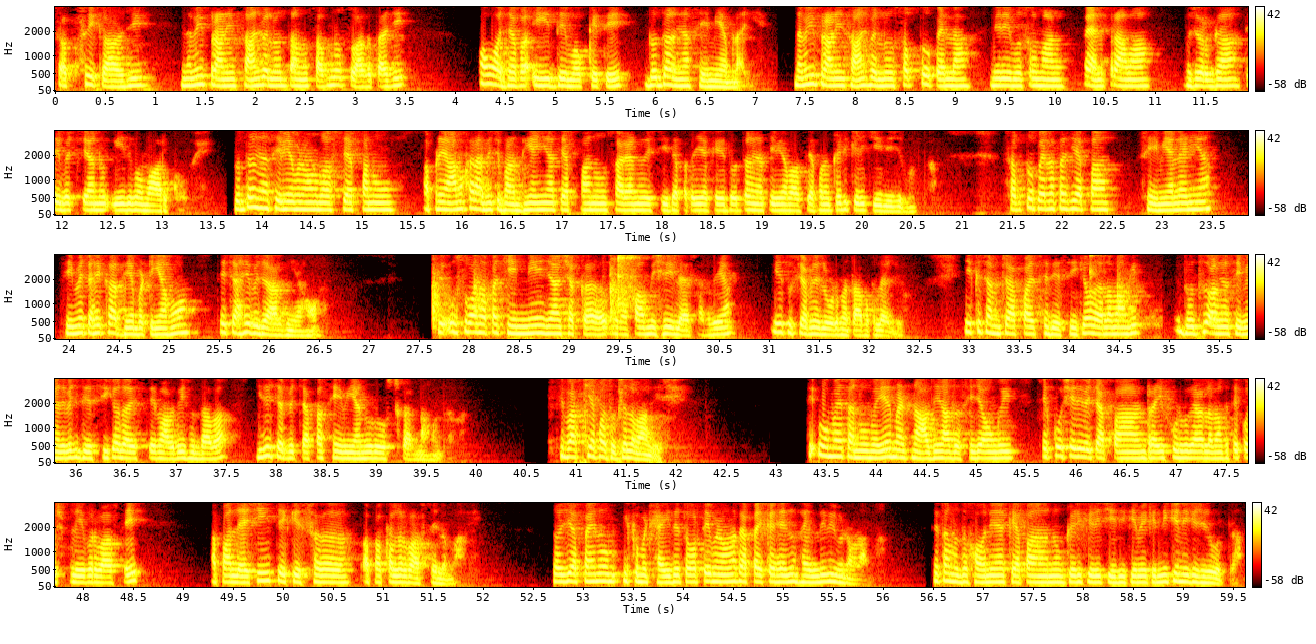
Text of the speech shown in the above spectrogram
ਸਤਿ ਸ੍ਰੀ ਅਕਾਲ ਜੀ। ਨਵੀਂ ਪੁਰਾਣੀ ਸਾਂਝ ਵੱਲੋਂ ਤੁਹਾਨੂੰ ਸਭ ਨੂੰ ਸਵਾਗਤ ਹੈ ਜੀ। ਆਓ ਅੱਜ ਆਪਾਂ ਈਦ ਦੇ ਮੌਕੇ ਤੇ ਦੁੱਧ ਵਾਲੀਆਂ ਸੇਮੀਆਂ ਬਣਾਈਏ। ਨਵੀਂ ਪੁਰਾਣੀ ਸਾਂਝ ਵੱਲੋਂ ਸਭ ਤੋਂ ਪਹਿਲਾਂ ਮੇਰੇ ਮੁਸਲਮਾਨ ਭੈਣ ਭਰਾਵਾਂ, ਬਜ਼ੁਰਗਾਂ ਤੇ ਬੱਚਿਆਂ ਨੂੰ ਈਦ ਮੁਬਾਰਕ ਹੋਵੇ। ਦੁੱਧ ਵਾਲੀਆਂ ਸੇਮੀਆਂ ਬਣਾਉਣ ਵਾਸਤੇ ਆਪਾਂ ਨੂੰ ਆਪਣੇ ਆਮ ਘਰਾਂ ਵਿੱਚ ਬਣਦੀਆਂ ਹੀ ਆ ਤੇ ਆਪਾਂ ਨੂੰ ਸਾਰਿਆਂ ਨੂੰ ਇਸ ਚੀਜ਼ ਦਾ ਪਤਾ ਹੀ ਆ ਕਿ ਦੁੱਧ ਵਾਲੀਆਂ ਸੇਮੀਆਂ ਵਾਸਤੇ ਆਪਾਂ ਨੂੰ ਕਿਹੜੀ ਕਿਹੜੀ ਚੀਜ਼ ਦੀ ਜ਼ਰੂਰਤ ਆ। ਸਭ ਤੋਂ ਪਹਿਲਾਂ ਤਾਂ ਜੀ ਆਪਾਂ ਸੇਮੀਆਂ ਲੈਣੀਆਂ। ਸੇਮੀਆਂ ਚਾਹੇ ਘਰ ਦੀਆਂ ਬੱਟੀਆਂ ਹੋਣ ਤੇ ਚਾਹੇ ਬਾਜ਼ਾਰ ਦੀਆਂ ਹੋਣ। ਤੇ ਉਸ ਤੋਂ ਬਾਅਦ ਆਪਾਂ ਚੀਨੀ ਜਾਂ ਸ਼ੱਕਰ ਆਪਾਂ ਮਿਸ਼ਰੀ ਲੈ ਸਕਦੇ ਆ ਇਹ ਤੁਸੀਂ ਆਪਣੇ ਲੋੜ ਮੁਤਾਬਕ ਲੈ ਲਿਓ। ਇੱਕ ਚਮਚਾ ਆਪਾਂ ਇੱਥੇ ਦੇਸੀ ਘਿਓ ਦਾ ਲਵਾਂਗੇ। ਦੁੱਧ ਵਾਲੀਆਂ ਸੇਵੀਆਂ ਦੇ ਵਿੱਚ ਦੇਸੀ ਘਿਓ ਦਾ ਇਸਤੇਮਾਲ ਵੀ ਹੁੰਦਾ ਵਾ, ਜਿਹਦੇ ਚ ਵਿੱਚ ਆਪਾਂ ਸੇਵੀਆਂ ਨੂੰ ਰੋਸਟ ਕਰਨਾ ਹੁੰਦਾ ਵਾ। ਤੇ ਬਾਕੀ ਆਪਾਂ ਦੁੱਧ ਲਵਾਂਗੇ ਜੀ। ਤੇ ਉਹ ਮੈਂ ਤੁਹਾਨੂੰ ਮੇਜਰਮੈਂਟ ਨਾਲ ਦੀ ਨਾਲ ਦੱਸੀ ਜਾਊਂਗੀ। ਤੇ ਕੁਛ ਇਹਦੇ ਵਿੱਚ ਆਪਾਂ ਡਰਾਈ ਫਰੂਟ ਵਗੈਰਾ ਲਵਾਂਗੇ ਤੇ ਕੁਝ ਫਲੇਵਰ ਵਾਸਤੇ ਆਪਾਂ ਲੈਚੀ ਤੇ ਕੇਸਰ ਆਪਾਂ ਕਲਰ ਵਾਸਤੇ ਲਵਾਂਗੇ। ਲੋ ਜੀ, ਆਪਾਂ ਇਹਨੂੰ ਇੱਕ ਮਠਿਆਈ ਦੇ ਤੌਰ ਤੇ ਬਣਾਉਣਾ ਤੇ ਆਪਾਂ ਇੱਕ ਇਹਨੂੰ ਹੈਲਦੀ ਵੀ ਬਣਾਉਣਾ ਵਾ। ਤੇ ਤੁਹਾਨੂੰ ਦਿਖਾਉਂਦੇ ਆ ਕਿ ਆਪਾਂ ਨੂੰ ਕਿਹੜੀ ਕਿਹੜੀ ਚੀਜ਼ ਦੀ ਕਿਵੇਂ ਕਿੰਨੀ ਕਿੰਨੀ ਕੀ ਜ਼ਰੂਰਤ ਆ।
